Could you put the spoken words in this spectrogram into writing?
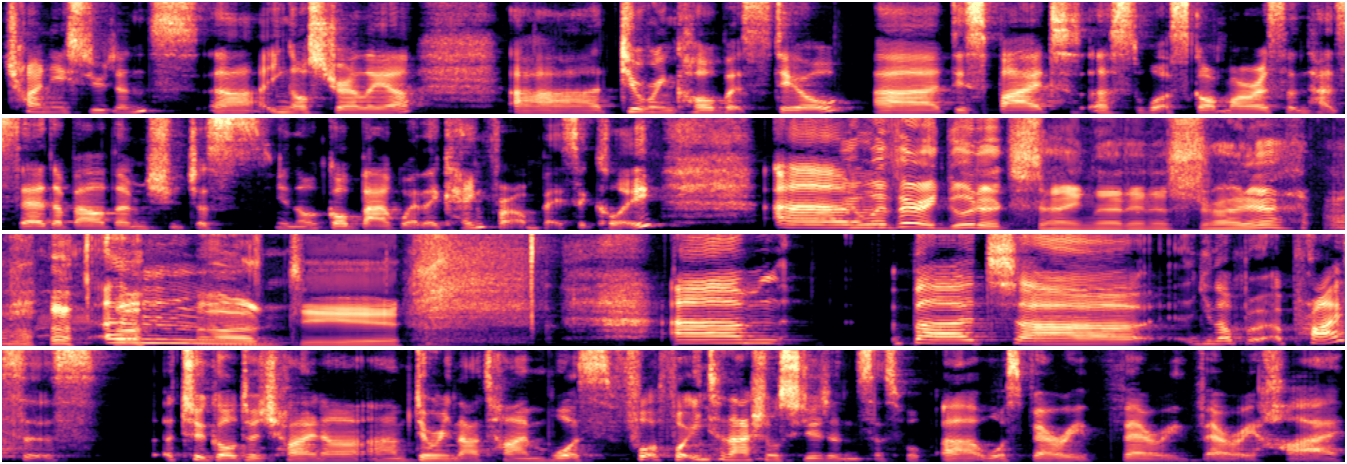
Chinese students uh, in Australia uh, during COVID still, uh, despite uh, what Scott Morrison has said about them, should just, you know, go back where they came from, basically. Yeah, Um, we're very good at saying that in Australia. oh, dear. Um, but uh, you know, prices to go to China um, during that time was for, for international students as well, uh, was very, very, very high.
